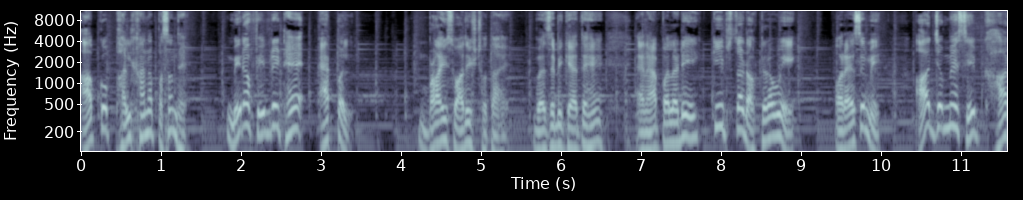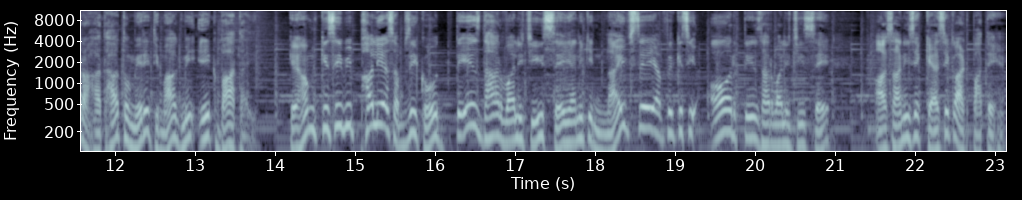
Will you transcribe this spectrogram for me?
आपको फल खाना पसंद है। मेरा फेवरेट है एप्पल बड़ा ही स्वादिष्ट होता है। वैसे भी कहते हैं an apple a day keeps the doctor away और ऐसे में, आज जब मैं सेब खा रहा था तो मेरे दिमाग में एक बात आई कि हम किसी भी फल या सब्ज़ी को तेज धार वाली चीज़ से, यानी कि नाइफ से या फिर किसी और तेज धार वाली चीज़ से आसानी से कैसे काट पाते हैं?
